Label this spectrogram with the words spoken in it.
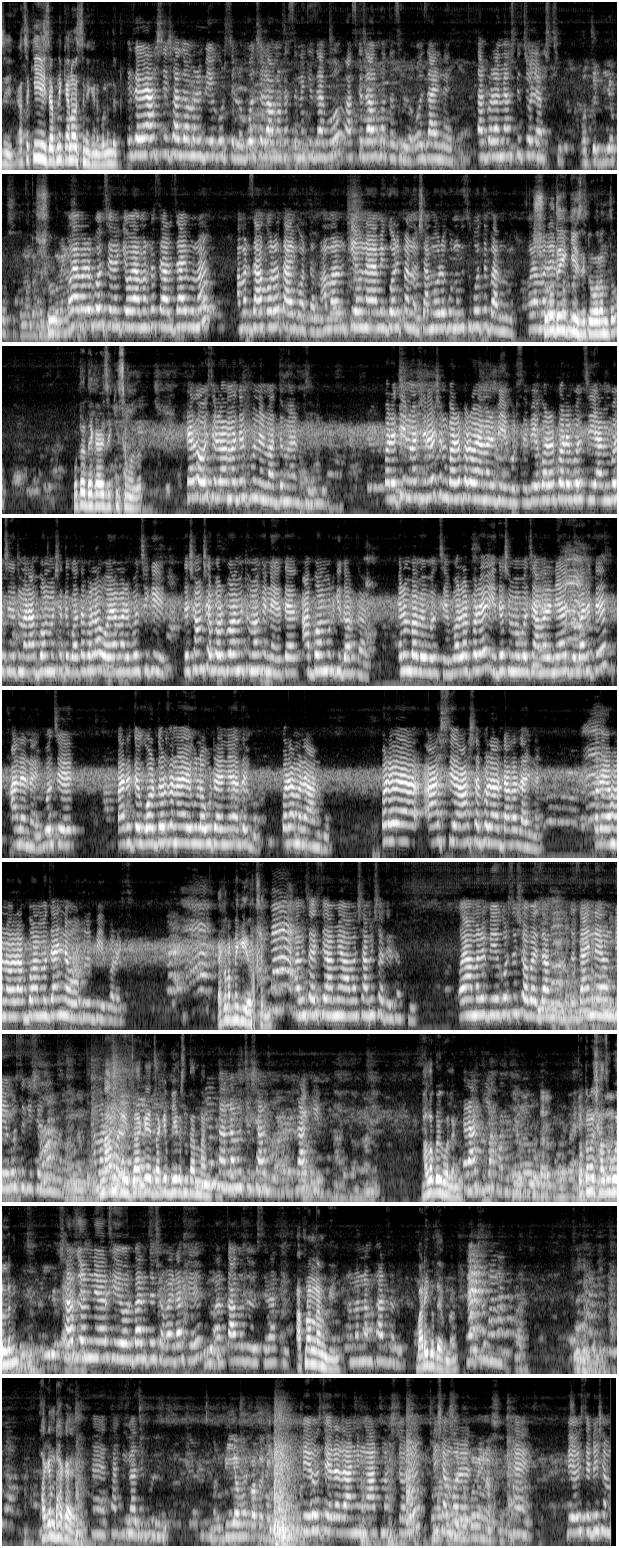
জি আচ্ছা কি হয়েছে? আপনি কেন আছেন এখানে? বলেন তো এই জায়গায় আসছি সাজু আমার বিয়ে করছিল বলছিল আমার কাছে নাকি যাব আজকে যাওয়ার কথা ছিল ও যায় নাই। তারপরে আমি আজকে চলে আসছি। ওই আমার বলছে নাকি ওই আমার কাছে আর যাইবো না আমার যা করো তাই করতাম। আমার কেউ নাই আমি গরিব মানুষ আমি ওরা কোনো কিছু করতে পারব না। ওই আমার শুরু থেকে কি হয়েছে একটু বলেন তো? কোথায় দেখা হয়েছে কি সমাচার? দেখা হয়েছিল আমাদের ফোনের মাধ্যমে আর কি। পরে তিন মাস রিলেশন করার পরে ওই আমার বিয়ে করছে। বিয়ে করার পরে বলছি আমি বলছি যে তোমার আব্বু আম্মুর সাথে কথা বলা। ওই আমার বলছি কি যে সংসার করব আমি তোমাকে নিয়ে তা আব্বু আম্মুর কি দরকার? এরমভাবে বলছে। বলার পরে ঈদের সময় বলছে আমার নিয়ে আসবে বাড়িতে আনে নাই। বলছে বাড়িতে গড় দরজা নাই এগুলো উঠায় নিয়ে যাব পরে আমার আনব। পরে আসছে আসার পরে আর ডাকা যায় না পরে এখন ওর আব্বু আম্মু যাই না ওগুলো বিয়ে করেছে এখন আপনি কি যাচ্ছেন আমি চাইছি আমি আমার স্বামীর সাথে থাকি। ওই আমার বিয়ে করছে সবাই জানতো না এখন বিয়ে করছে কিসের জন্য। নাম কি? যাকে যাকে বিয়ে করছেন তার নাম কি? তার নাম হচ্ছে সাজু রাকিব। ভালো করে বলেন? রাকিব। প্রথমে সাজু বললেন। সাজু এমনি আর কি ওর বাড়িতে সবাই ডাকে আর কাগজ হয়েছে রাকিব। আপনার নাম কি? আমার নাম ফারজান। বাড়ি কোথায় আপনার? থাকেন ঢাকায়? হ্যাঁ থাকি গাজীপুরে। মানে বিয়ে হয় কতদিন? বিয়ে হচ্ছে এটা রানিং আট মাস চলে ডিসেম্বরে হ্যাঁ। বিয়ে হচ্ছে ডিসেম্বর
